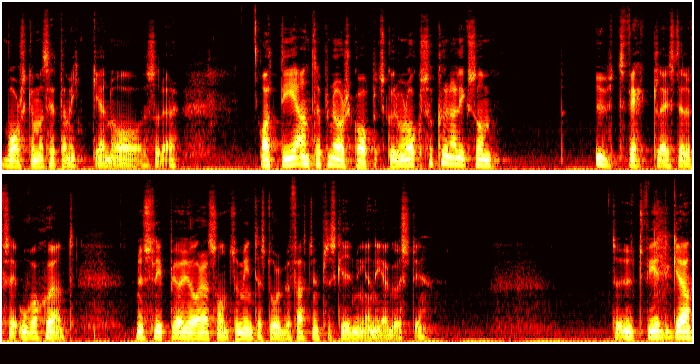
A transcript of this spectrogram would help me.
var ska man sätta micken och sådär. Och att det entreprenörskapet skulle man också kunna liksom utveckla istället för att säga, oh vad skönt. Nu slipper jag göra sånt som inte står i befattningsbeskrivningen i augusti. Så utvidga,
